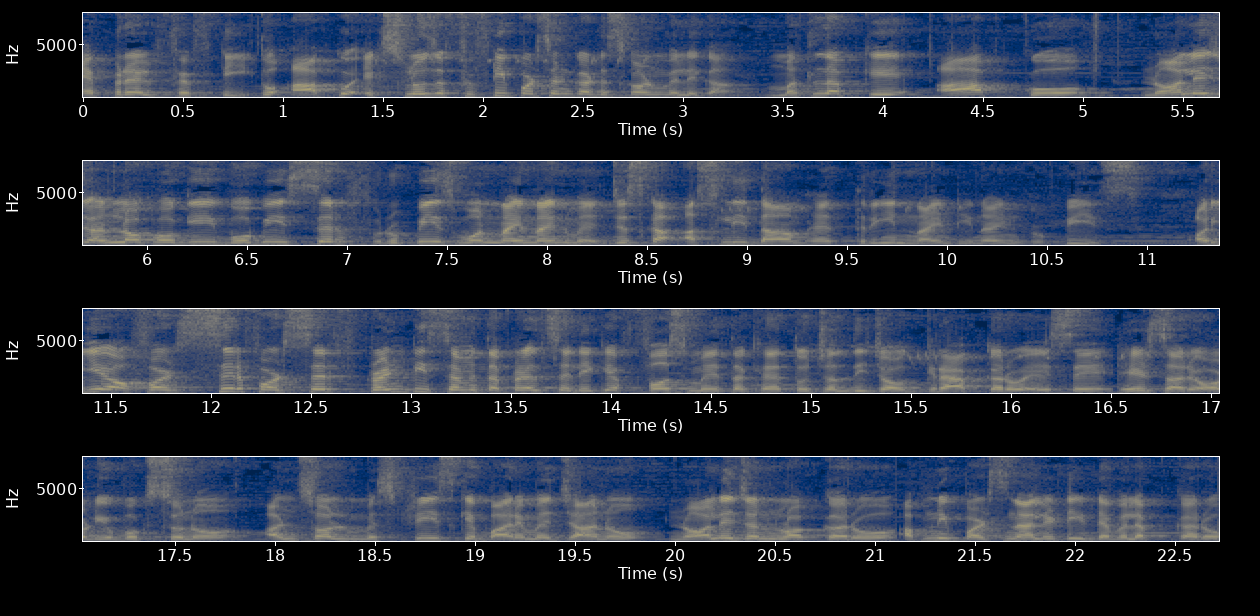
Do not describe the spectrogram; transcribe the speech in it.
अप्रैल 50 तो आपको एक्सक्लूसिव 50 परसेंट का डिस्काउंट मिलेगा। मतलब कि आपको नॉलेज अनलॉक होगी, वो भी सिर्फ़ रुपीज़ वन में, जिसका असली दाम है थ्री नाइनटी और ये ऑफ़र सिर्फ़ और सिर्फ़ ट्वेंटी अप्रैल से लेके फ़र्स्ट मई तक है तो जल्दी जाओ ग्रैप करो ऐसे ढेर सारे ऑडियो बुक सुनो अनसॉल्व मिस्ट्रीज के बारे में जानो नॉलेज अनलॉक करो, अपनी पर्सनैलिटी डेवलप करो,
